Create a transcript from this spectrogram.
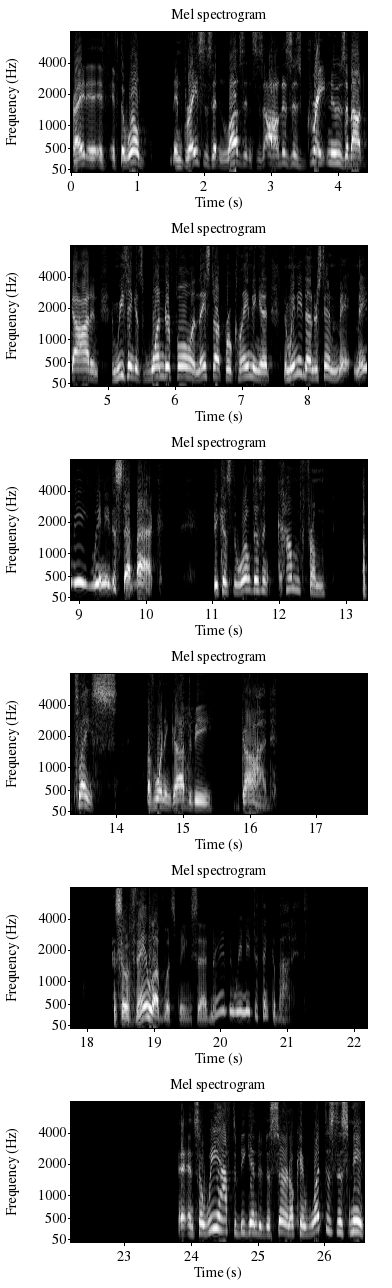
right? If, if the world embraces it and loves it and says, oh, this is great news about God, and, and we think it's wonderful, and they start proclaiming it, then we need to understand may, maybe we need to step back because the world doesn't come from a place of wanting God to be God. And so if they love what's being said, maybe we need to think about it. And so we have to begin to discern okay, what does this mean?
